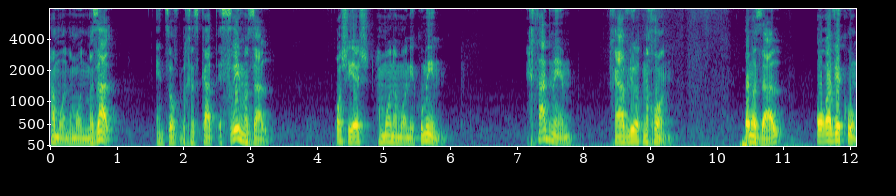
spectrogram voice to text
המון המון מזל. אין סוף בחזקת 20 מזל, או שיש המון המון יקומים. אחד מהם חייב להיות נכון. או מזל, או רב יקום.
